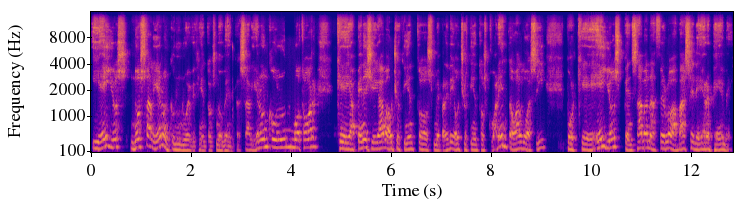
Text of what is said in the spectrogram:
y ellos no salieron con un 990, salieron con un motor que apenas llegaba a 800, me parece 840 o algo así, porque ellos pensaban hacerlo a base de RPM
